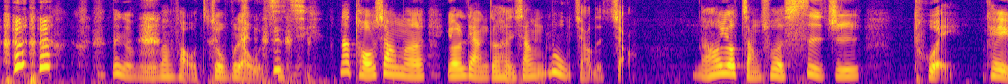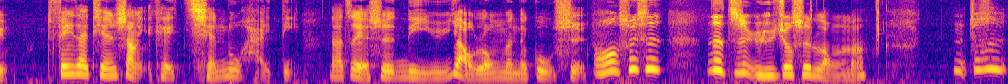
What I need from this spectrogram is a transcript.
那个没办法，我救不了我自己。那头上呢有两个很像鹿角的角，然后又长出了四只腿，可以飞在天上，也可以潜入海底。那这也是鲤鱼跃龙门的故事哦。所以是那只鱼就是龙吗？嗯，就是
